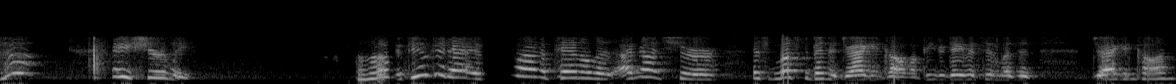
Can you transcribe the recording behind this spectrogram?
hey, Shirley, uh-huh. if you could, uh, if you were on a panel that I'm not sure, this must have been a Dragon Con when Peter Davidson was at Dragon Con.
